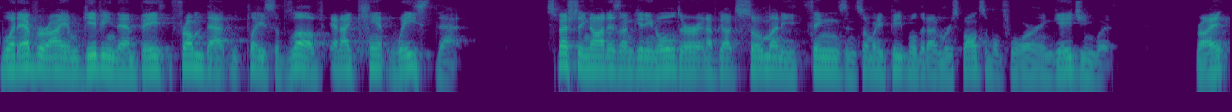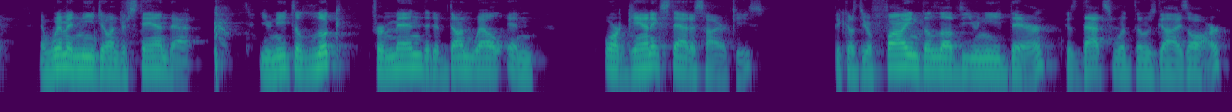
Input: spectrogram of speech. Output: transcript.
whatever I am giving them based from that place of love. And I can't waste that especially not as I'm getting older and I've got so many things and so many people that I'm responsible for engaging with. Right. And women need to understand that. you need to look for men that have done well in organic status hierarchies because you'll find the love that you need there because that's what those guys are.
